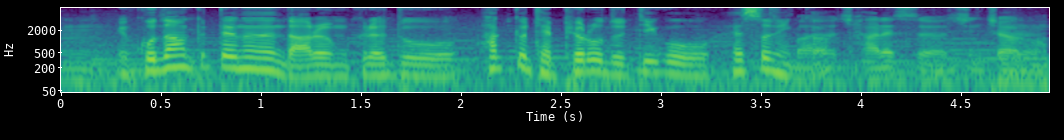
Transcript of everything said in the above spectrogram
음. 고등학교 때는 나름 그래도 학교 대표로도 뛰고 했으니까. 맞아요. 잘했어요, 진짜로.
